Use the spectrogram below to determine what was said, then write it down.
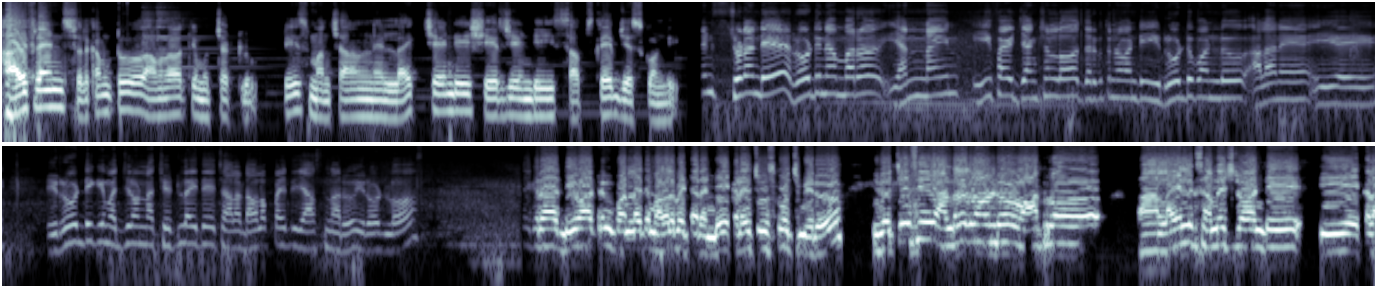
Hi friends welcome to Amaravati ముచ్చట్లు. ప్లీజ్ మన ఛానల్ని లైక్ చేయండి షేర్ చేయండి సబ్స్క్రైబ్ చేసుకోండి. ఫ్రెండ్స్ చూడండి road number N nine E five జంక్షన్లో జరుగుతున్నటువంటి ఈ రోడ్డు పనులు అలానే ఈ ఈ రోడ్డుకి మధ్యలో ఉన్న చెట్లు అయితే చాలా డెవలప్ అయితే చేస్తున్నారు ఈ రోడ్లో. దగ్గర డివాటరింగ్ పనులు అయితే మొదలు పెట్టారండి ఇక్కడే చూసుకోవచ్చు మీరు. ఇది వచ్చేసి అండర్ గ్రౌండ్ వాటర్ లైన్లకు సంబంధించినటువంటి ఈ ఇక్కడ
